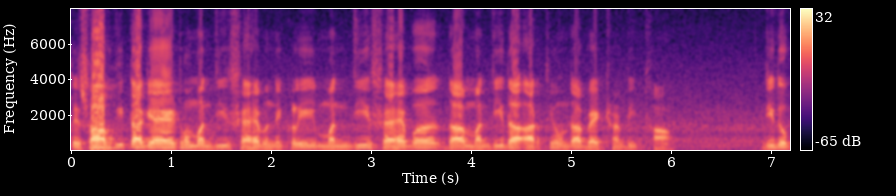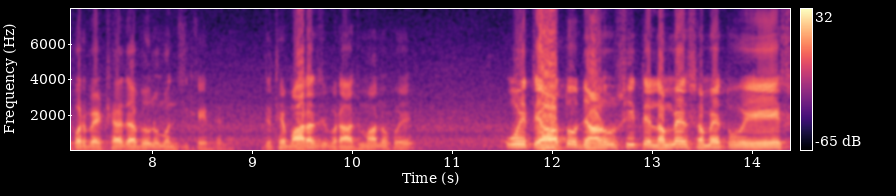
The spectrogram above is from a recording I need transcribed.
ਤੇ ਸਾਫ਼ ਕੀਤਾ ਗਿਆ ਇਥੋਂ ਮੰਜੀ ਸਾਹਿਬ ਨਿਕਲੀ। ਮੰਜੀ ਸਾਹਿਬ ਦਾ, ਮੰਜੀ ਦਾ ਅਰਥ ਹੁੰਦਾ ਬੈਠਣ ਦੀ ਥਾਂ। ਜਿਹਦੇ ਉੱਪਰ ਬੈਠਿਆ ਜਾਵੇ, ਉਹਨੂੰ ਮੰਜੀ ਕਹਿੰਦੇ ਨੇ। ਜਿੱਥੇ ਮਹਾਰਾਜ ਵਿਰਾਜਮਾਨ ਹੋਏ। ਉਹ ਇਤਿਹਾਸ ਤੋਂ ਜਾਣੂ ਸੀ ਤੇ ਲੰਮੇ ਸਮੇਂ ਤੋਂ ਇਸ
